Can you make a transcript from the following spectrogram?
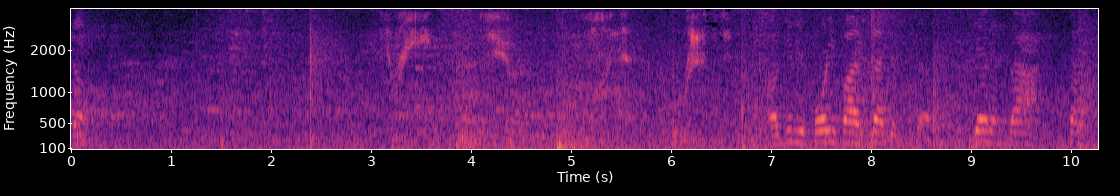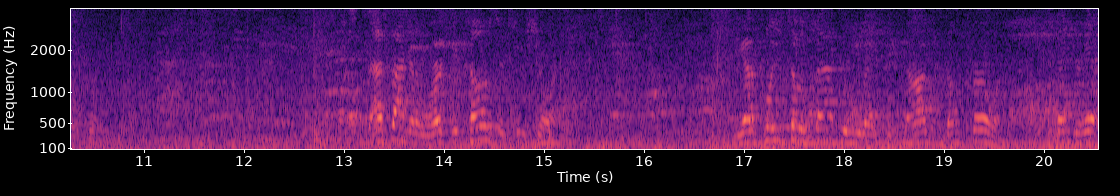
Go. Three, two, one, rest. I'll give you 45 seconds to get him back, technically. Well, that's not gonna work. Your toes are too short. You gotta pull your toes back when you let kick, dog. Don't curl them. Extend your hip.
